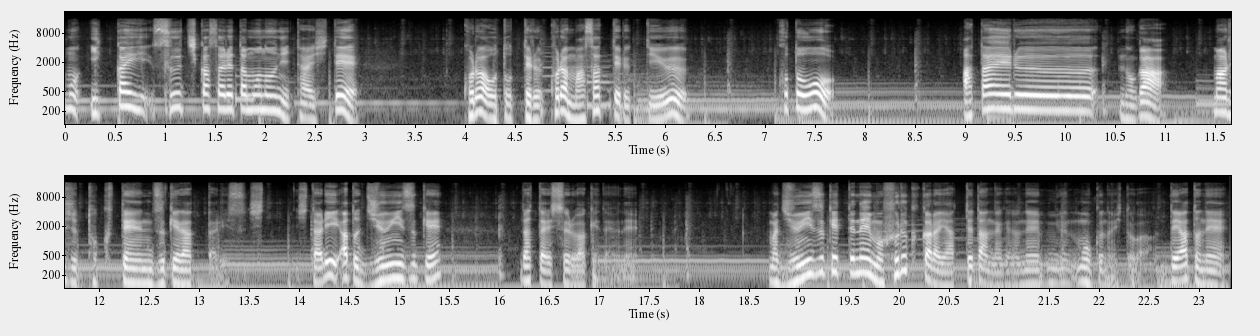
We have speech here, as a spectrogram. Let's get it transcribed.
もう一回数値化されたものに対してこれは劣ってるこれは勝ってるっていうことを与えるのが、まあ、ある種得点付けだったりしたりあと順位付けだったりするわけだよね。まあ順位付けってねもう古くからやってたんだけどね多くの人が。であとね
